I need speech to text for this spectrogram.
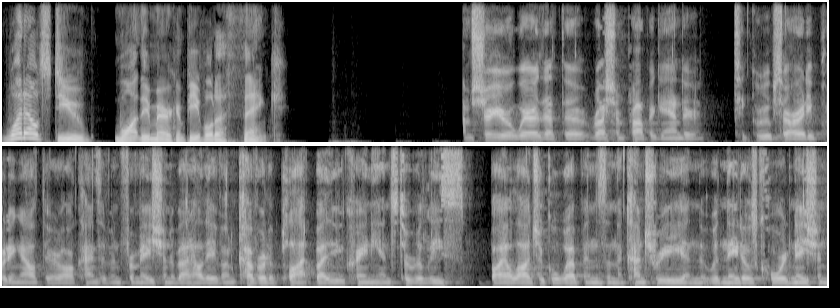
what else do you want the American people to think? I'm sure you're aware that the Russian propaganda t- groups are already putting out there all kinds of information about how they've uncovered a plot by the Ukrainians to release biological weapons in the country and with NATO's coordination.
